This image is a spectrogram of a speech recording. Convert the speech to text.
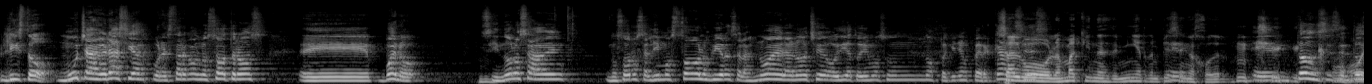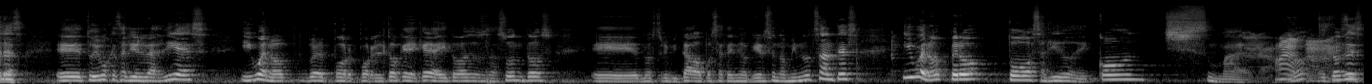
Listo, muchas gracias por estar con nosotros. Eh, bueno, si no lo saben, nosotros salimos todos los viernes a las 9 de la noche. Hoy día tuvimos unos pequeños percances. Salvo las máquinas de mierda empiecen Eh, a joder. Entonces, Como entonces eh, tuvimos que salir a las 10 y bueno, eh, por, por el toque de queda y todos esos asuntos, eh, nuestro invitado pues ha tenido que irse unos minutos antes y bueno, pero todo ha salido de conch madre, ¿no? Entonces,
